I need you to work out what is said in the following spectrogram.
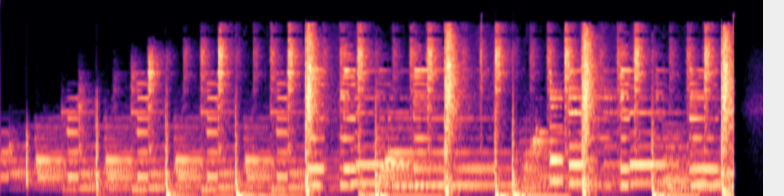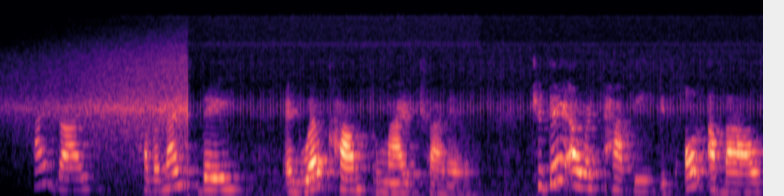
Hi guys, have a nice day and welcome to my channel. Today our topic is all about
